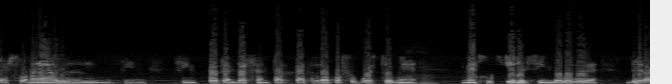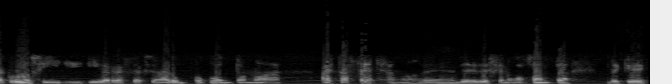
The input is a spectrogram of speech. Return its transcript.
personal, sin, sin pretender sentar cátedra, por supuesto, me, me sugiere el símbolo de, de la cruz y, y, de reflexionar un poco en torno a, a esta fecha, ¿no? De, de, Semana Santa, de que,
